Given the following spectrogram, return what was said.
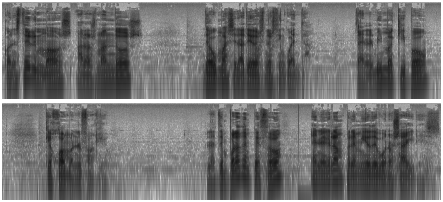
con Stirling Moss a los mandos de un Maserati 250, en el mismo equipo que Juan Manuel Fangio. La temporada empezó en el Gran Premio de Buenos Aires.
